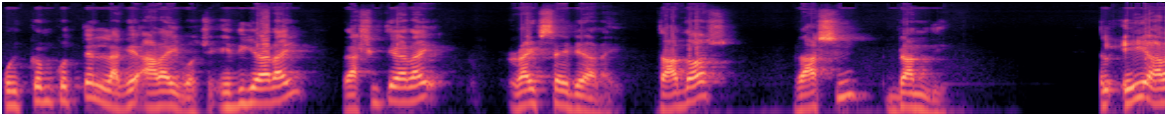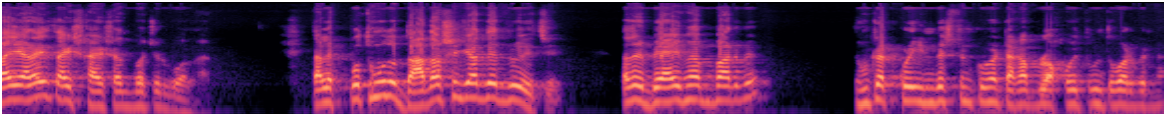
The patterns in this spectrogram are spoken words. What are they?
পরিক্রম করতে লাগে আড়াই বছর। এদিকে আড়াই, রাশিতে আড়াই রাইট সাইডে আড়াই। দ্বাদশ রাশি ডান দিক। তাহলে এই আড়াই আড়াই তাই সাড়ে সাত বছর বলা। তাহলে প্রথমত দ্বাদশে যাদের রয়েছে, তাদের ব্যয়ভাব বাড়বে হুটহাট করে ইনভেস্টমেন্ট করবে, টাকা ব্লক হয়ে তুলতে পারবেন না।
